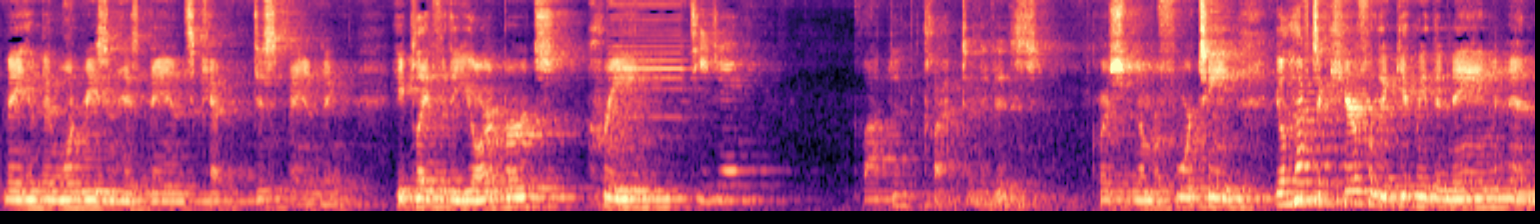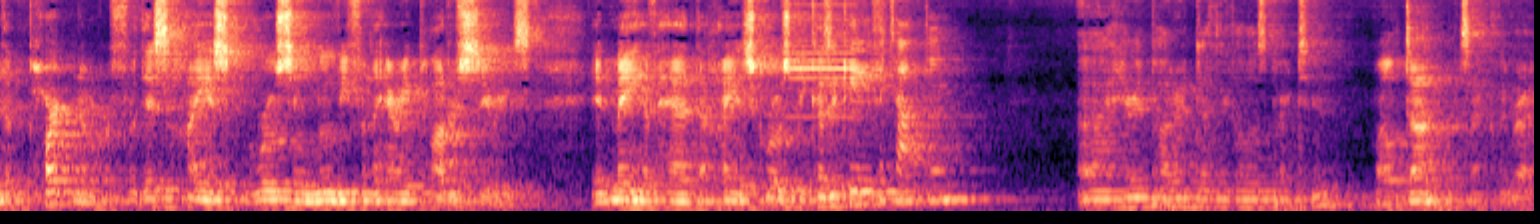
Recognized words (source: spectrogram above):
may have been one reason his bands kept disbanding. He played for the Yardbirds, Cream, TJ. Clapton. Clapton it is. Question number 14. You'll have to carefully give me the name and the part number for this highest grossing movie from the Harry Potter series. It may have had the highest gross because it gave. Stockton. Uh, Well done, exactly right.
